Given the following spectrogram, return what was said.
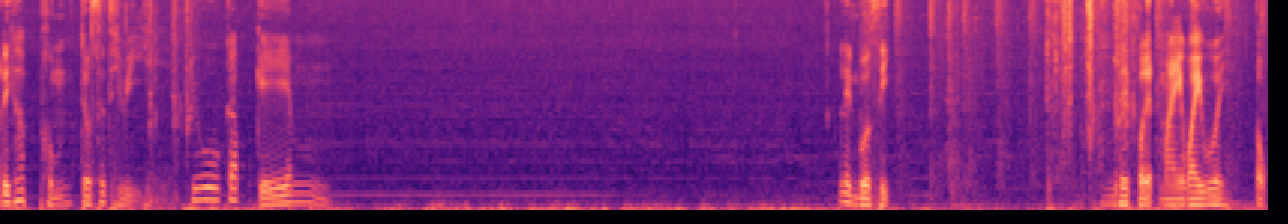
ัสดีครับ ผมโจเซทีวีอยู่กับเกม เล่นโบสิกไม่ได้เปิดไมค์ไว้เว้ย ตก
